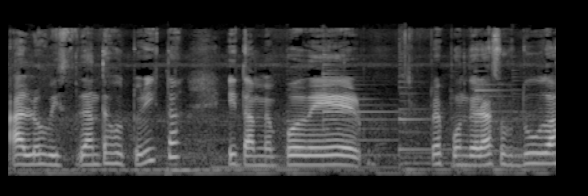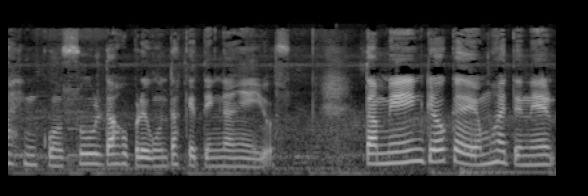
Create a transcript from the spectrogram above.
a los visitantes o turistas y también poder responder a sus dudas, consultas o preguntas que tengan ellos. También creo que debemos de tener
